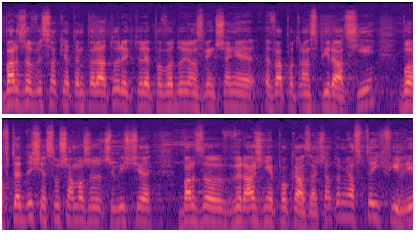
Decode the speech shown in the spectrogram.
bardzo wysokie temperatury, które powodują zwiększenie ewapotranspiracji, bo wtedy się susza może rzeczywiście bardzo wyraźnie pokazać. Natomiast w tej chwili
